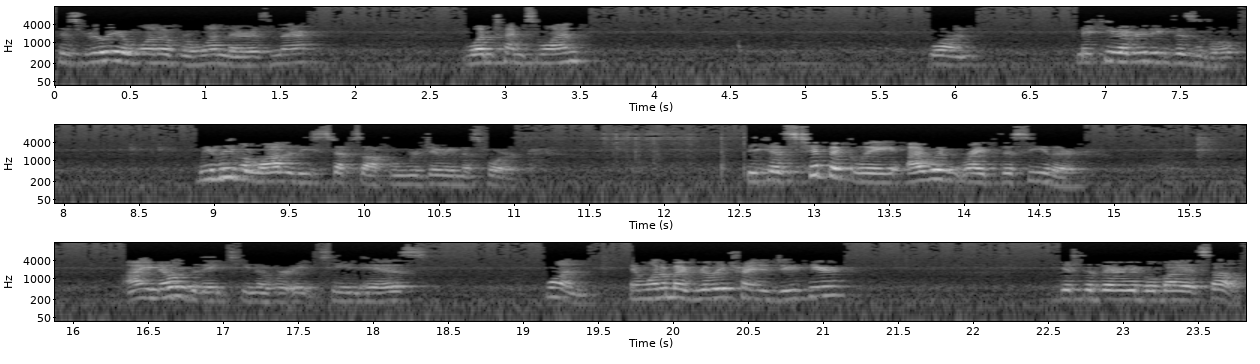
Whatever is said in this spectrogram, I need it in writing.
There's really a 1 over 1 there, isn't there? 1 times 1? 1. Making everything visible. We leave a lot of these steps off when we're doing this work. Because typically, I wouldn't write this either. I know that 18 over 18 is 1. And what am I really trying to do here? Get the variable by itself.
